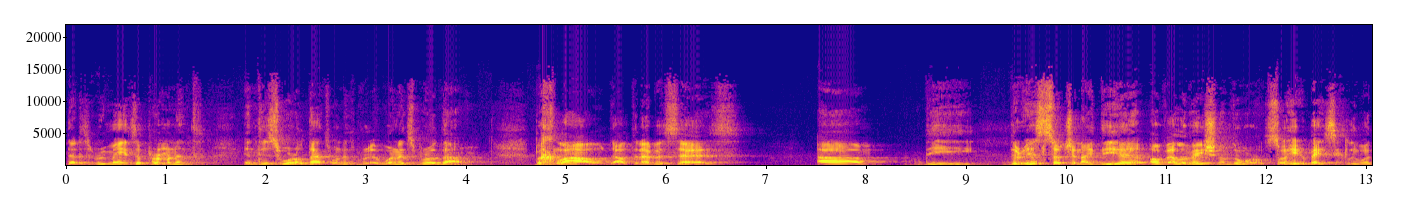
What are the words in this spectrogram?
that remains a permanent in this world. That's when it's when it's brought down. Bechlal, the Alter Rebbe says, um, the there is such an idea of elevation of the world. So here, basically, what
